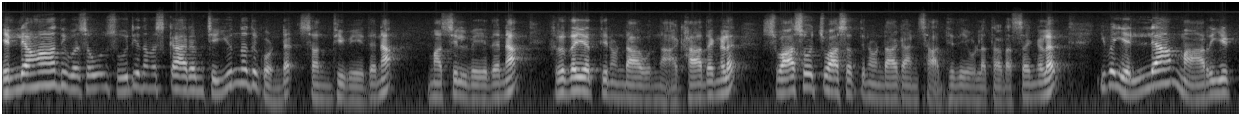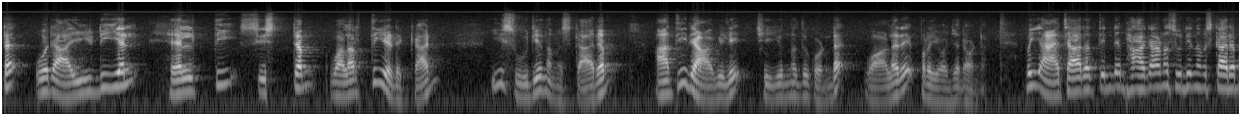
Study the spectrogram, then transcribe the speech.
എല്ലാ ദിവസവും സൂര്യ നമസ്കാരം ചെയ്യുന്നത് കൊണ്ട് സന്ധിവേദന മസിൽ വേദന ഹൃദയത്തിനുണ്ടാകുന്ന ആഘാതങ്ങൾ ശ്വാസോച്ഛ്വാസത്തിനുണ്ടാകാൻ സാധ്യതയുള്ള തടസ്സങ്ങൾ ഇവയെല്ലാം മാറിയിട്ട് ഒരു ഐഡിയൽ ഹെൽത്തി സിസ്റ്റം വളർത്തിയെടുക്കാൻ ഈ സൂര്യ നമസ്കാരം അതിരാവിലെ ചെയ്യുന്നത് കൊണ്ട് വളരെ പ്രയോജനമുണ്ട്. അപ്പോൾ ഈ ആചാരത്തിന്റെ ഭാഗമാണ് സൂര്യ നമസ്കാരം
